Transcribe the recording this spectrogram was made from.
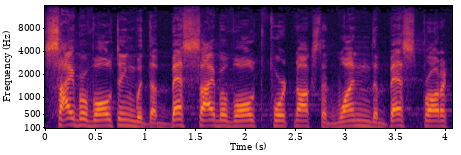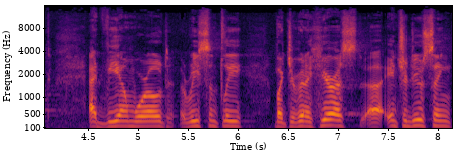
cyber vaulting with the best cyber vault, FortKnox, that won the best product at VMworld recently. But you're going to hear us uh, introducing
